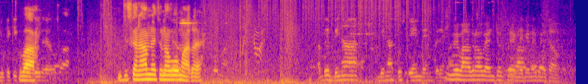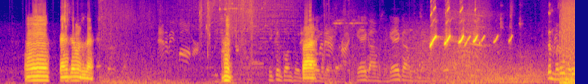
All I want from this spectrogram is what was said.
वाह। देख रहे हो? जिसका नाम नहीं सुना वो मार रहा है। अबे बिना बिना कुछ एम वेम करे मैं भाग रहा हूँ बेंचो फ्लैग लेके मेरे को बचाओ। हम्म टेंशन मत ले हम्म, स्पीकर कौन छोड़ बाय। के काम से के काम से बहन अबे मरो मरो।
